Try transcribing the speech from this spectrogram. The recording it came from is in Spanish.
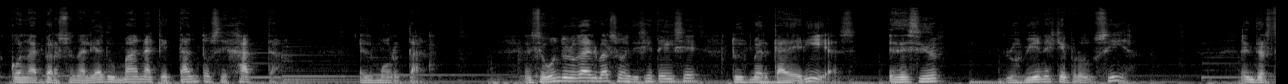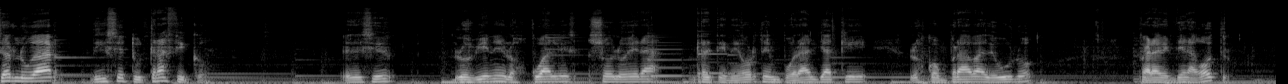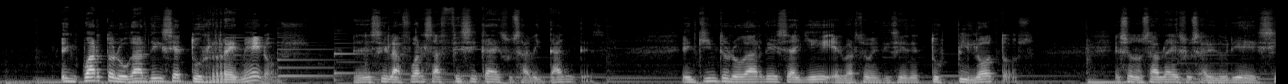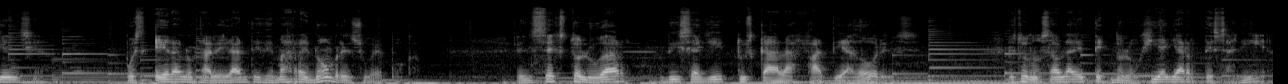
con la personalidad humana que tanto se jacta el mortal. En segundo lugar, el verso 27 dice tus mercaderías, es decir, los bienes que producía. En tercer lugar, dice tu tráfico, es decir, los bienes de los cuales solo era retenedor temporal ya que los compraba de uno para vender a otro. En cuarto lugar dice tus remeros, es decir, la fuerza física de sus habitantes. En quinto lugar dice allí el verso 27, tus pilotos. Eso nos habla de su sabiduría y ciencia, pues eran los navegantes de más renombre en su época. En sexto lugar dice allí tus calafateadores. Esto nos habla de tecnología y artesanía.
